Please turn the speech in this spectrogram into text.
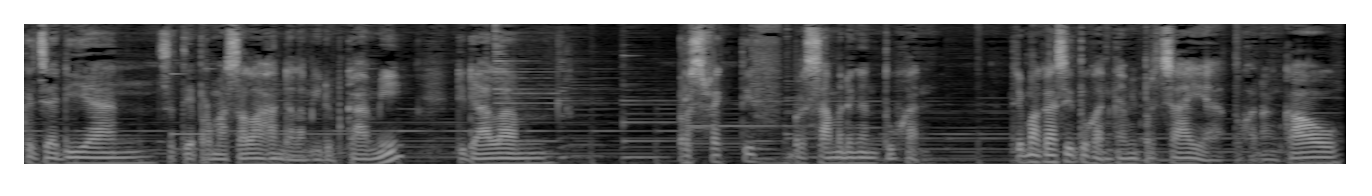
kejadian, setiap permasalahan dalam hidup kami di dalam perspektif bersama dengan Tuhan. Terima kasih Tuhan kami percaya Tuhan Engkau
